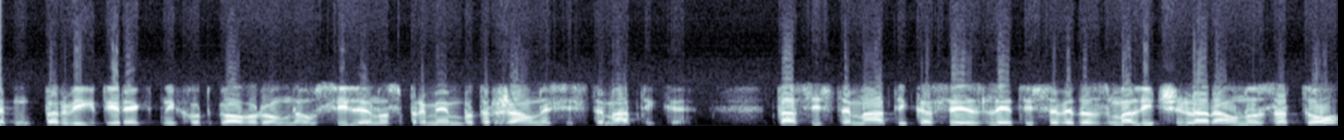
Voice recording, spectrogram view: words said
eden prvih direktnih odgovorov na usiljeno spremembo državne sistematike. Ta sistematika se je z leti seveda zmaličila ravno zato,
